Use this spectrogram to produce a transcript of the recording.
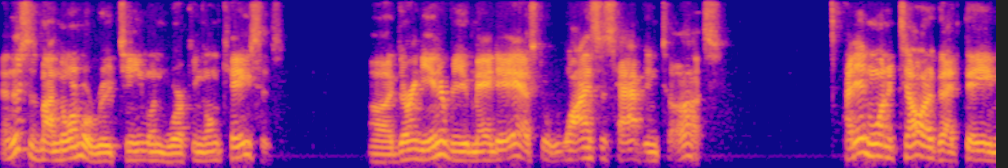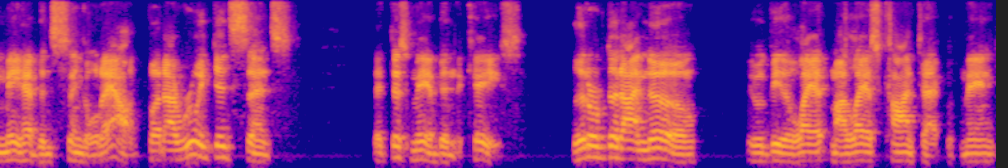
And this is my normal routine when working on cases. Uh, during the interview, Mandy asked, Why is this happening to us? I didn't want to tell her that they may have been singled out, but I really did sense that this may have been the case. Little did I know it would be my last contact with Mandy.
